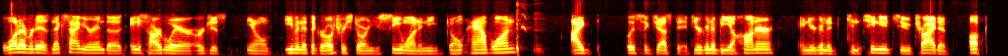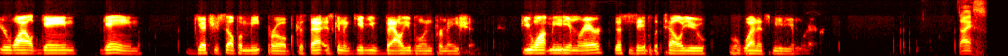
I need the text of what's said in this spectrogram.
whatever it is. Next time you're into Ace Hardware or just you know even at the grocery store and you see one and you don't have one, mm-hmm. I would suggest it. If you're going to be a hunter and you're going to continue to try to up your wild game game, get yourself a meat probe because that is going to give you valuable information if you want medium rare, this is able to tell you when it's medium rare. Nice.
